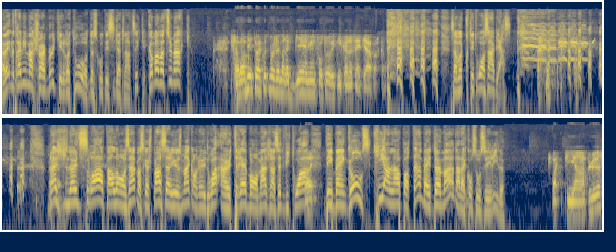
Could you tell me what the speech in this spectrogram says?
Avec notre ami Marc Schreiber qui est de retour de ce côté-ci de l'Atlantique. Comment vas-tu, Marc? Ça va bien, toi? Écoute, moi, j'aimerais bien aimer une photo avec Nicolas Saint-Pierre, par contre. ça va te coûter 300 pièces. Match du lundi soir, parlons-en, parce que je pense sérieusement qu'on a eu droit à un très bon match dans cette victoire des Bengals, qui, en l'emportant, ben, demeure dans la course aux séries. Là. Ouais. Puis en plus,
